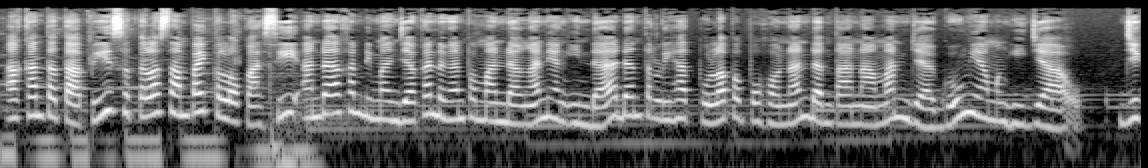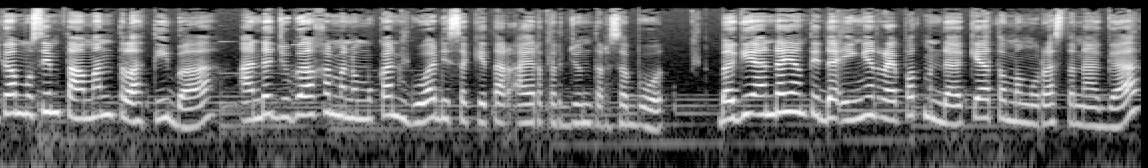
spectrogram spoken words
Akan tetapi, setelah sampai ke lokasi, Anda akan dimanjakan dengan pemandangan yang indah dan terlihat pula pepohonan dan tanaman jagung yang menghijau. Jika musim taman telah tiba, Anda juga akan menemukan gua di sekitar air terjun tersebut. Bagi Anda yang tidak ingin repot mendaki atau menguras tenaga,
